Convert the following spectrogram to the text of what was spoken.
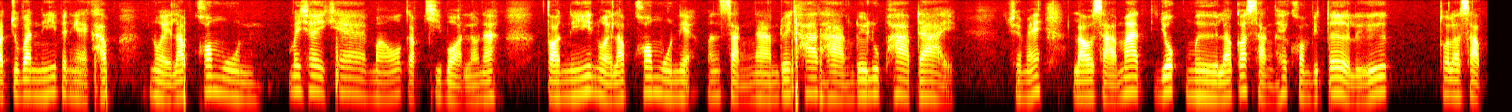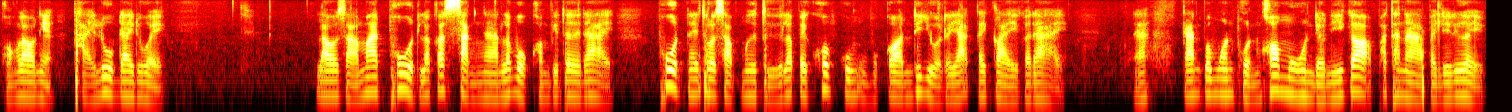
ปัจจุบันนี้เป็นไงครับ หน่วยรับข้อมูลไม่ใช่แค่เมาส์กับคีย์บอร์ดแล้วนะ ตอนนี้หน่วยรับข้อมูลเนี่ยมันสั่งงานด้วยท่าทางด้วยรูปภาพได้ ใช่ไหมเราสามารถยกมือแล้วก็สั่งให้คอมพิวเตอร์ หรือโทรศัพท์ของเราเนี่ยถ่ายรูปได้ด้วย เราสามารถพูดแล้วก็สั่งงานระบบคอมพิวเตอร์ได้ พูดในโทรศัพท์มือถือแล้วไปควบคุมอุปกรณ์ที่อยู่ระยะไกลๆก็ได้นะการประมวลผลข้อมูลเดี๋ยวนี้ก็พัฒนาไปเรื่อย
